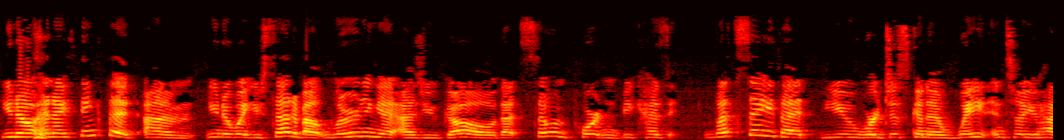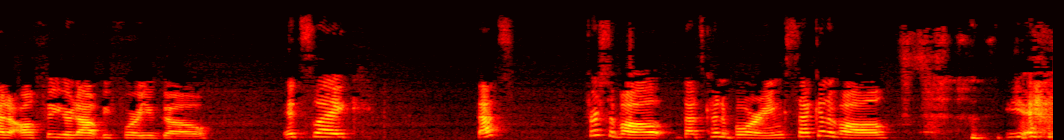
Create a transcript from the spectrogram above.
You know, and I think that um, you know what you said about learning it as you go. That's so important because let's say that you were just going to wait until you had it all figured out before you go. It's like that's first of all that's kind of boring. Second of all, yeah.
